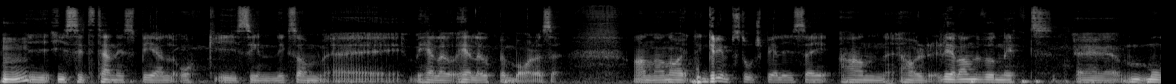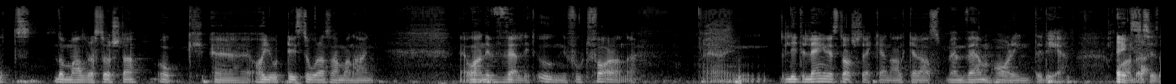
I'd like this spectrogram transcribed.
mm. i, i sitt tennisspel och i sin liksom, eh, hela, hela uppenbarelse. Han, han, har ett grymt stort spel i sig. Han har redan vunnit eh, mot de allra största och eh, har gjort det i stora sammanhang. Och han är väldigt ung fortfarande. Eh, lite längre startsträcka än Alcaraz, men vem har inte det? Exakt.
